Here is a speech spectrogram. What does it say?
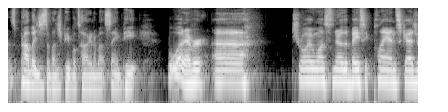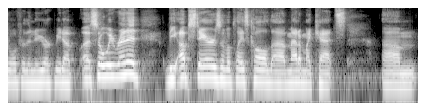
It's probably just a bunch of people talking about st pete. But whatever. Uh Troy wants to know the basic plan schedule for the New York meetup. Uh, so we rented the upstairs of a place called uh, Madame Maquette's. Um,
